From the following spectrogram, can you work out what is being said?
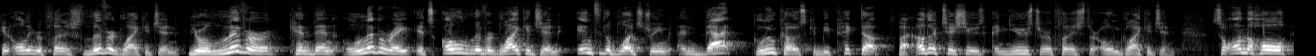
can only replenish liver glycogen, your liver can then liberate its own liver glycogen into the bloodstream and that glucose can be picked up by other tissues and used to replenish their own glycogen. So on the whole,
